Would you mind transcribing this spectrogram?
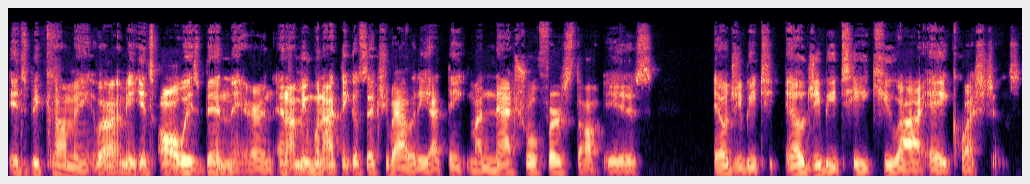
it's becoming well i mean it's always been there. And, and i mean when i think of sexuality i think my natural first thought is lgbt lgbtqia questions.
